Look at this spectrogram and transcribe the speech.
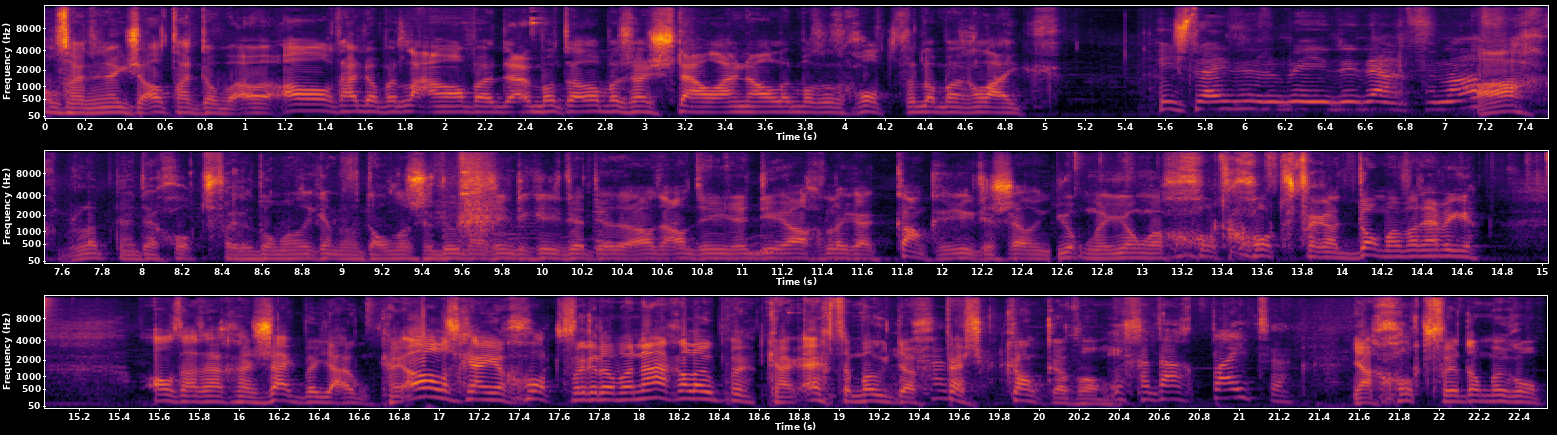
Altijd ineens, altijd op, altijd op het la- op het, moet allemaal zijn snel en allemaal het godverdomme gelijk. Is leider er ben je er daar vanaf? Ach, lukt net, godverdomme, ik heb wat anders te doen dan die, die, die, die, achterlijke kankerrieten zo. Jongen, jongen, god, godverdomme, wat heb ik... Altijd een gezeik bij jou. Alles kan je godverdomme nagelopen. Kijk, echt een mooie pestkanker van. Ik ga daar pleiten. Ja, godverdomme Rob.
